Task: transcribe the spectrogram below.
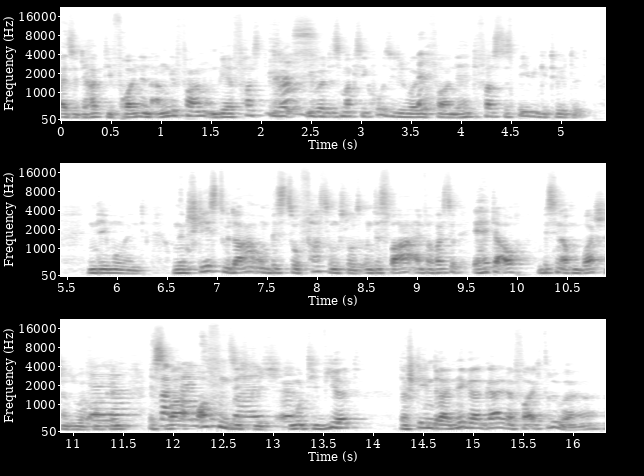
also der hat die Freundin angefahren und wäre fast über, über das Maxi-Cosi drüber gefahren. Der hätte fast das Baby getötet in dem Moment. Und dann stehst du da und bist so fassungslos. Und das war einfach, weißt du, er hätte auch ein bisschen auf dem Bordstein drüber fahren ja, können. Ja. Es war, war offensichtlich Zufall. motiviert. Da stehen drei Nigger, geil, da fahre ich drüber. Ja.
